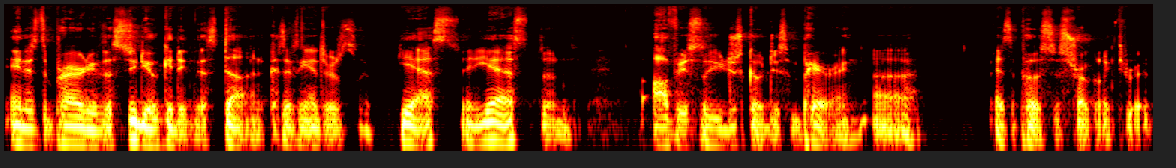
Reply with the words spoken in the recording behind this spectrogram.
and is the priority of the studio getting this done because if the answer is like yes and yes then obviously you just go do some pairing uh, as opposed to struggling through it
